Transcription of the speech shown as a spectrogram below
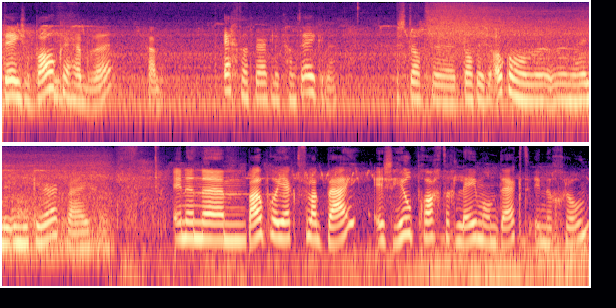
deze balken hebben we gaan echt daadwerkelijk gaan tekenen. Dus dat, uh, dat is ook wel een, hele unieke werkwijze. In een um, bouwproject vlakbij is heel prachtig leem ontdekt in de grond.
